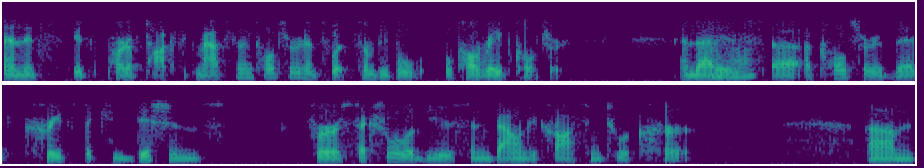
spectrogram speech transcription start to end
and it's it's part of toxic masculine culture, and it's what some people will call rape culture, and that is Mhm. uh, a culture that creates the conditions for sexual abuse and boundary crossing to occur. Um,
